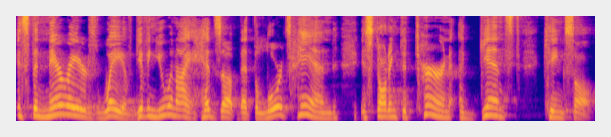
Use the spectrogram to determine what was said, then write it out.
It's the narrator's way of giving you and I a heads up that the Lord's hand is starting to turn against King Saul.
